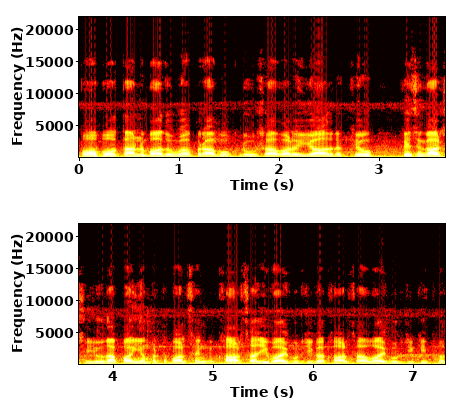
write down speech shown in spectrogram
ਬਹੁਤ ਬਹੁਤ ਧੰਨਵਾਦ ਹੋਊਗਾ ਭਰਾਵੋ, ਖਡੂਰ ਸਾਹਿਬ ਵਾਲੇ ਯਾਦ ਰੱਖਿਓ ਕਿ ਸੰਘਰਸ਼ੀ ਯੋਧਾ ਭਾਈ ਅੰਮ੍ਰਿਤਪਾਲ ਸਿੰਘ ਖਾਲਸਾ ਜੀ, ਵਾਹਿਗੁਰੂ ਜੀ ਕਾ ਖਾਲਸਾ, ਵਾਹਿਗੁਰੂ ਜੀ ਕੀ ਫਤਿਹ।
